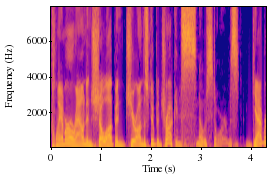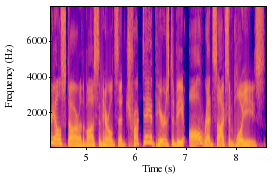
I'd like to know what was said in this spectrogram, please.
clamor around and show up and cheer on the stupid truck. In snowstorms. Gabrielle Starr of the Boston Herald said Truck Day appears to be all Red Sox employees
